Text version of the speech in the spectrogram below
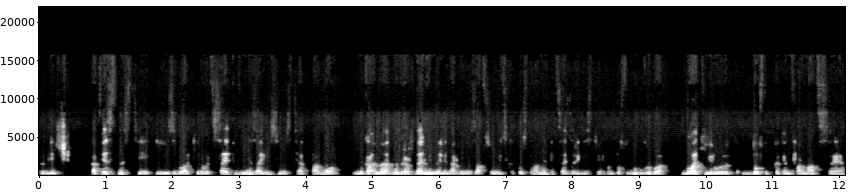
привлечь к ответственности и заблокировать сайт вне зависимости от того, на, на, на гражданина или на организацию, из какой страны этот сайт зарегистрирован. Просто грубо-грубо блокируют доступ к этой информации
